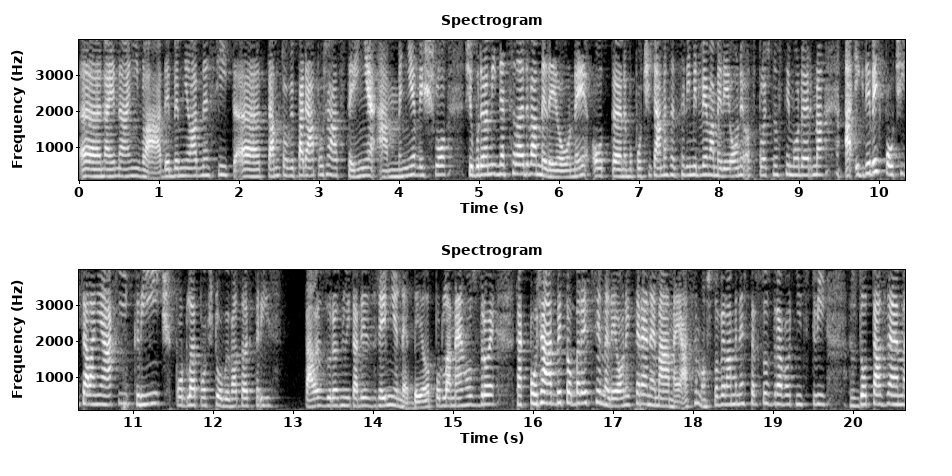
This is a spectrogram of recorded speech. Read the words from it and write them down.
eh, na jednání vlády, by měla dnes jít, eh, tam to vypadá pořád stejně a mně vyšlo, že budeme mít necelé 2 miliony od, nebo počítáme s necelými dvěma miliony od společnosti Moderna. A i kdybych počítala nějaký klíč podle počtu obyvatel, který stále zdůraznuju, tady zřejmě nebyl podle mého zdroje, tak pořád by to byly 3 miliony, které nemáme. Já jsem oslovila ministerstvo zdravotnictví s dotazem,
